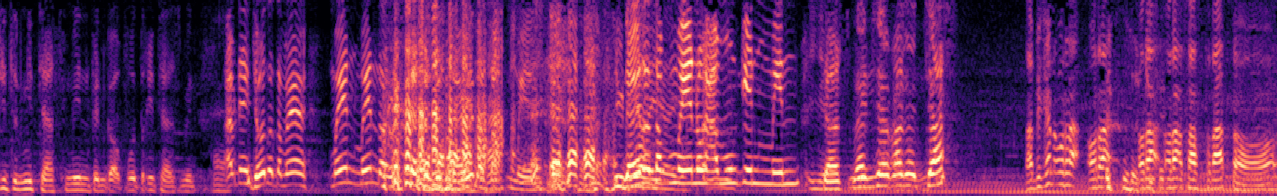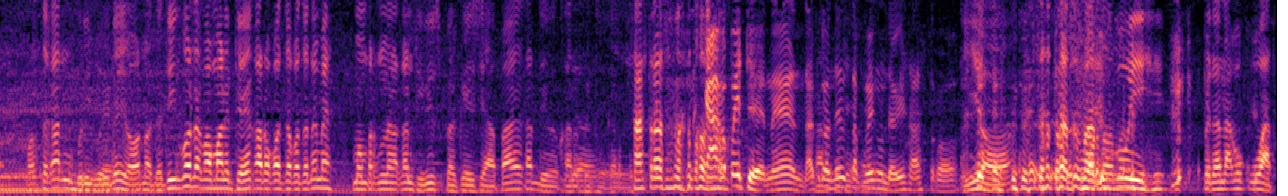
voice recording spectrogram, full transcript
dijenengi Jasmine ben kok Putri Jasmine. Tapi ning Jawa tetep main main to. Diundangi tetep main. Diundangi tetep main ora mungkin min Lah Jasmine. daripada jas Tapi kan ora ora ora ora sastra to. Maksudnya kan beri-berine ya ono. Dadi engko nek pamane dhewe karo kanca-kancane meh memperkenalkan diri sebagai siapa kan ya karepe dhewe. Sastra Sumartono. Karepe denen, tapi kan tetep kowe ngundangi sastra. Iya. Sastra Sumartono kuwi. Ben anakku kuat.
